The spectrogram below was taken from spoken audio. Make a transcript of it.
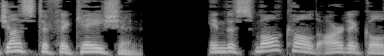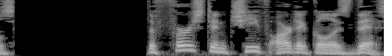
«justification» in the Smalcald Articles The first and chief article is this,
